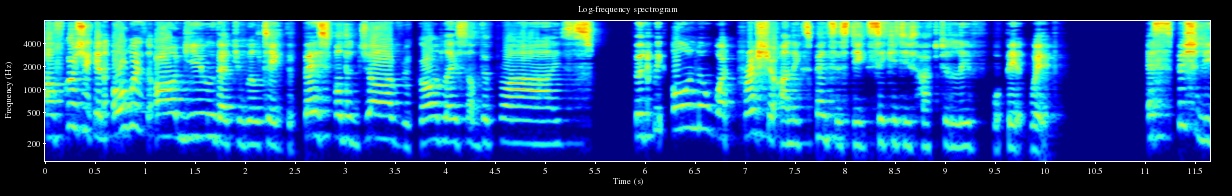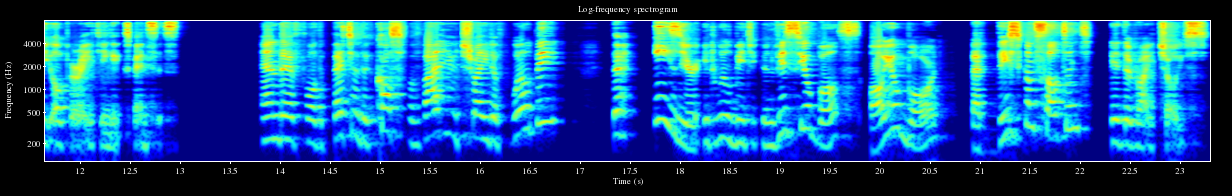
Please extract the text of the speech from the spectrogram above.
Of course, you can always argue that you will take the best for the job regardless of the price, but we all know what pressure on expenses the executives have to live with, especially operating expenses. And therefore, the better the cost for value trade off will be, the easier it will be to convince your boss or your board that this consultant is the right choice.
